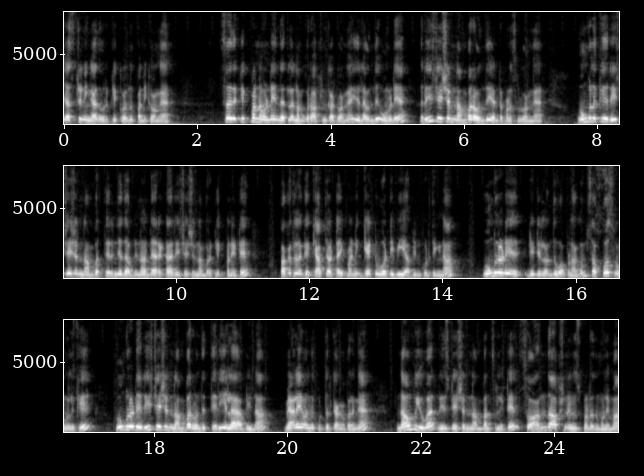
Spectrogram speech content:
ஜஸ்ட் நீங்கள் அதை ஒரு கிளிக் வந்து பண்ணிக்கோங்க. ஸோ இதை கிளிக் பண்ண உடனே இந்த இடத்துல நமக்கு ஒரு ஆப்ஷன் காட்டுவாங்க. இதில் வந்து உங்களுடைய ரிஜிஸ்ட்ரேஷன் நம்பரை வந்து என்டர் பண்ண சொல்லுவாங்க. உங்களுக்கு ரிஜிஸ்ட்ரேஷன் நம்பர் தெரிஞ்சது அப்படின்னா டேரெக்டாக ரிஜிஸ்ட்ரேஷன் நம்பரை கிளிக் பண்ணிவிட்டு பக்கத்தில் இருக்க கேப்சா டைப் பண்ணி கெட் ஓடிபி அப்படின்னு கொடுத்தீங்கன்னா உங்களுடைய டீட்டெயில் வந்து ஓப்பன் ஆகும். சப்போஸ் உங்களுக்கு உங்களுடைய ரிஜிஸ்ட்ரேஷன் நம்பர் வந்து தெரியலை அப்படின்னா மேலேயே வந்து கொடுத்துருக்காங்க பாருங்கள் நவ் யுவர் ரிஜிஸ்ட்ரேஷன் நம்பர்னு சொல்லிட்டு ஸோ அந்த ஆப்ஷனை யூஸ் பண்ணுறது மூலிமா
